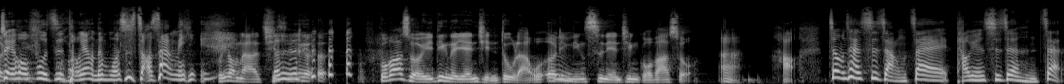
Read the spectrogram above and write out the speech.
最后复制同样的模式找上你？不用啦，其实那个 国法所有一定的严谨度啦。我二零零四年进国法所。嗯，好，郑文灿市长在桃园市政很赞。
